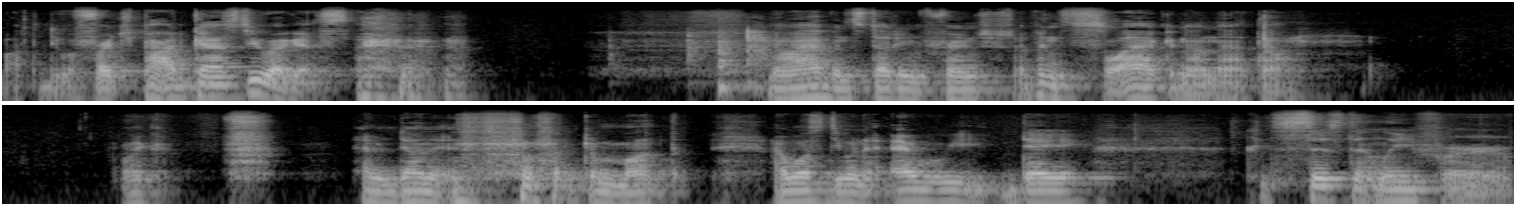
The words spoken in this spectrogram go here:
About to do a French podcast too, I guess. No, I have been studying French. I've been slacking on that though. Like, haven't done it in like a month. I was doing it every day, consistently for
